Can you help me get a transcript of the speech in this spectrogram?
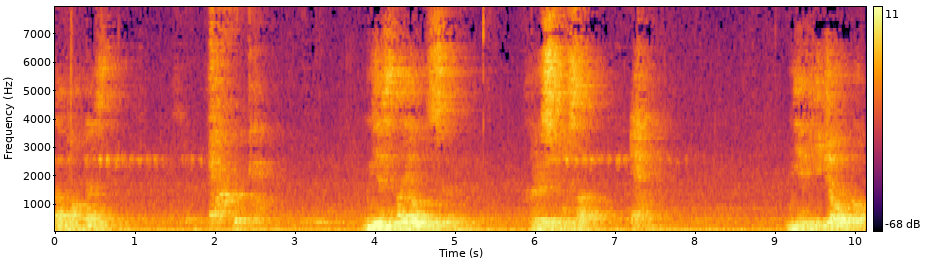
natomiast nieznający Chrystusa nie widział go,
